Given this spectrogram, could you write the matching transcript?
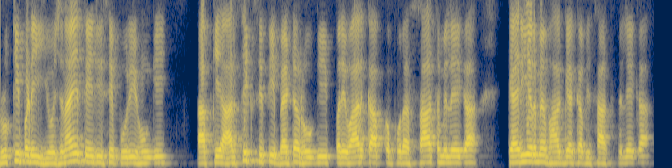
रुकी पड़ी योजनाएँ तेज़ी से पूरी होंगी, आपकी आर्थिक स्थिति बेटर होगी, परिवार का आपको पूरा साथ मिलेगा कैरियर में भाग्य का भी साथ मिलेगा,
